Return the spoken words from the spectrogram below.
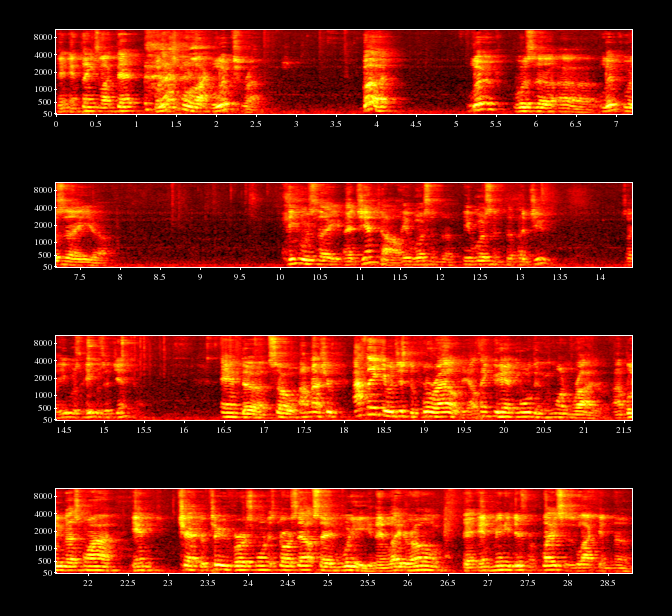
and, and, things like that. Well, that's more like Luke's writings. But Luke was a uh, Luke was a uh, he was a, a Gentile. He wasn't a, he wasn't a, Jew. So he was he was a Gentile. And uh, so I'm not sure. I think it was just a plurality. I think you had more than one writer. I believe that's why in chapter 2, verse 1, it starts out saying we. And then later on, in many different places, like in uh,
